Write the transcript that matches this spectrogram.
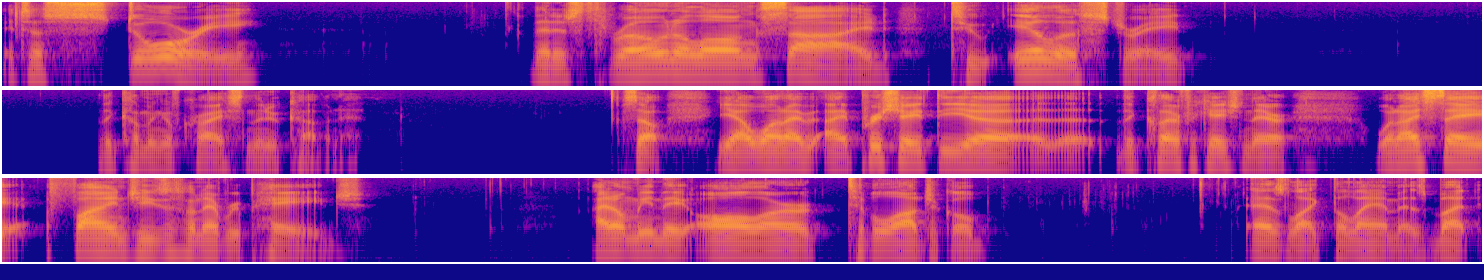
It's a story that is thrown alongside to illustrate the coming of Christ and the new covenant. So, yeah, Juan, I, I appreciate the uh, the clarification there. When I say find Jesus on every page, I don't mean they all are typological as like the lamb is, but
